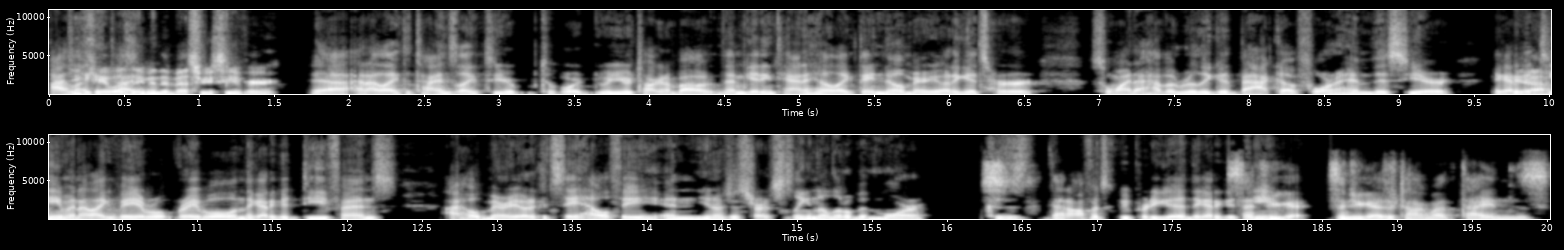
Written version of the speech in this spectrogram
I DK like wasn't even the best receiver. Yeah, and I like the Titans. Like to your to when you were talking about them getting Tannehill, like they know Mariota gets hurt, so why not have a really good backup for him this year? They got a yeah. good team, and I like Vrabel, Vrabel, and they got a good defense. I hope Mariota could stay healthy and you know just start slinging a little bit more because that offense could be pretty good. They got a good since team. You guys, since you guys are talking about the Titans,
